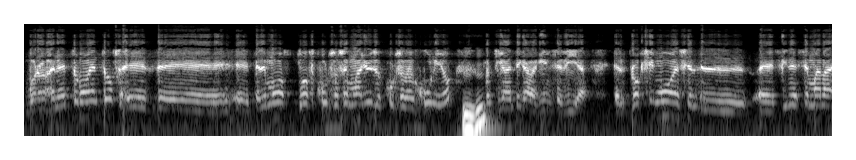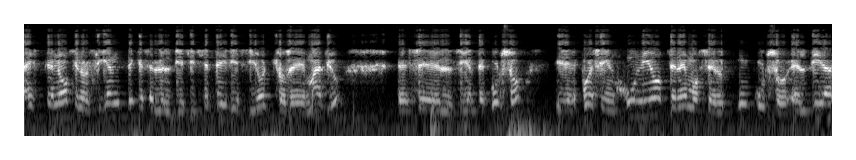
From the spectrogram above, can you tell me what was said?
Bueno, en estos momentos eh, de- eh, tenemos dos cursos en mayo y dos cursos en junio, cada 15 días. El próximo es el, del, eh, fin de semana, este no, sino el siguiente, que es el del 17 y 18 de mayo, es el siguiente curso. Y después en junio tenemos el, un curso el día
